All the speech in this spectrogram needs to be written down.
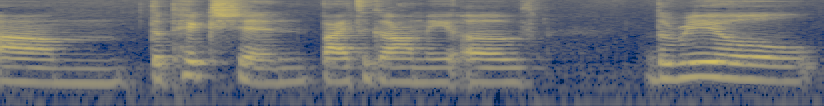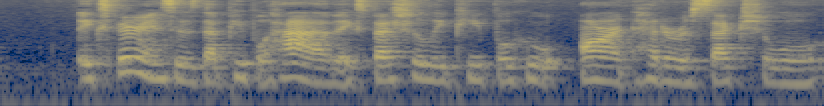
um, depiction by Tagame of the real experiences that people have especially people who aren't heterosexual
